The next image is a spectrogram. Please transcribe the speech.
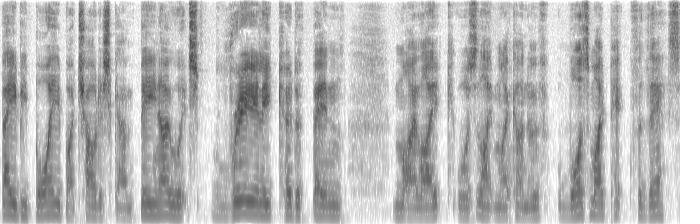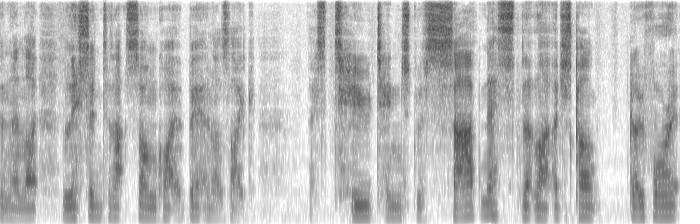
Baby Boy by Childish Gambino, which really could have been my like was like my kind of was my pick for this and then like listened to that song quite a bit and I was like it's too tinged with sadness that like I just can't go for it.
